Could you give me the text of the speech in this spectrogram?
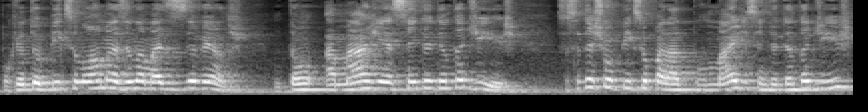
porque o teu Pixel não armazena mais esses eventos. Então a margem é 180 dias. Se você deixou o Pixel parado por mais de 180 dias,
